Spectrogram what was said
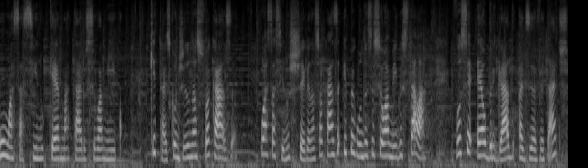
um assassino quer matar o seu amigo, que está escondido na sua casa. O assassino chega na sua casa e pergunta se o seu amigo está lá. Você é obrigado a dizer a verdade?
